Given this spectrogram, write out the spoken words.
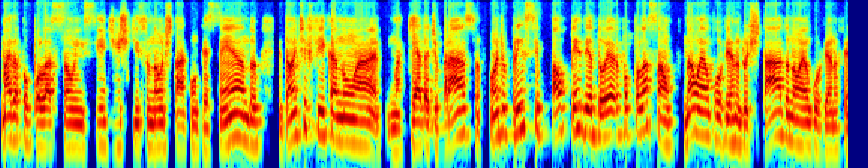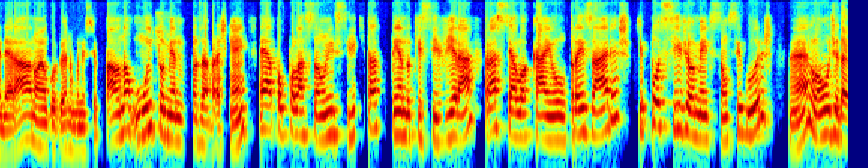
mas a população em si diz que isso não está acontecendo. Então a gente fica numa uma queda de braço, onde o principal perdedor é a população. Não é o governo do estado, não é o governo federal, não é o governo municipal, não muito menos a Braskem, é a população em si que está tendo que se virar para se alocar em outras áreas que possivelmente são seguras, né, longe da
